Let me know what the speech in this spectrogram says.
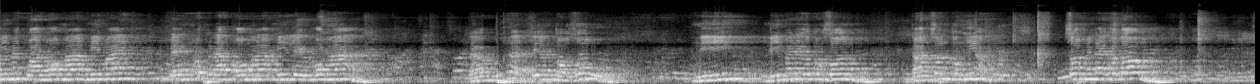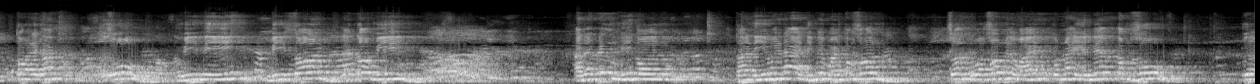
มีไม้กวาดออกมา มีไม้แปลงลูกกระดาษออกมา มีเหล็กออกมานะครับเพื่อเตรียมต่อสู้หนีหนีไม่ได้ก็ต้องซ่อนการซ่อนต้องเงียบซ่อนไม่ได้ก็ต้อง ต้องอะไรครับ สู้ มีหนี มีซ่อน และก็มี อันนั้นไม่องหนีก่อนถ้าหนีไม่ได้หนีไม่ไหวต้องซ่อนซ่อนตัวซ่อนไม่ไหว คนไหนเห็นแล้วต้องสู้ เพื่อ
